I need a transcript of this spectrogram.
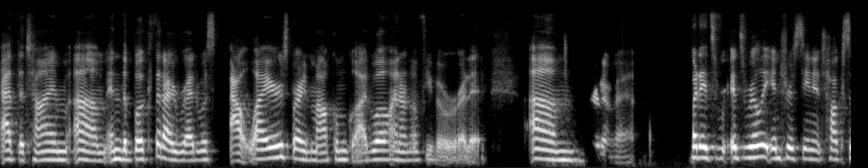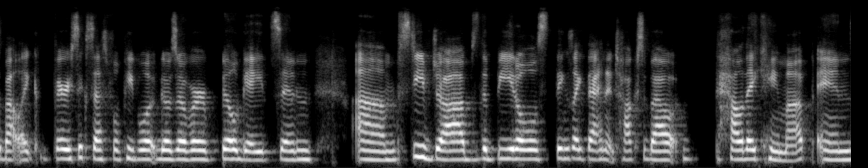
at the time. Um, and the book that I read was Outliers by Malcolm Gladwell. I don't know if you've ever read it. Um, heard of it. But it's it's really interesting. It talks about like very successful people. It goes over Bill Gates and um, Steve Jobs, the Beatles, things like that, and it talks about how they came up and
